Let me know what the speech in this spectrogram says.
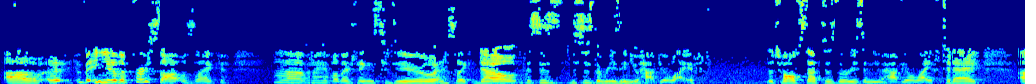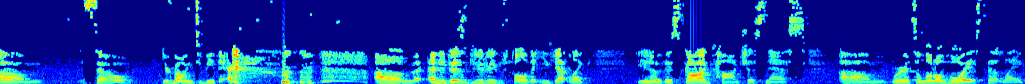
Um, but you know, the first thought was like, oh, "But I have other things to do," and it's like, "No, this is this is the reason you have your life. The 12 steps is the reason you have your life today." Um, so you're going to be there, um, and it is beautiful that you get like, you know, this God consciousness um, where it's a little voice that like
